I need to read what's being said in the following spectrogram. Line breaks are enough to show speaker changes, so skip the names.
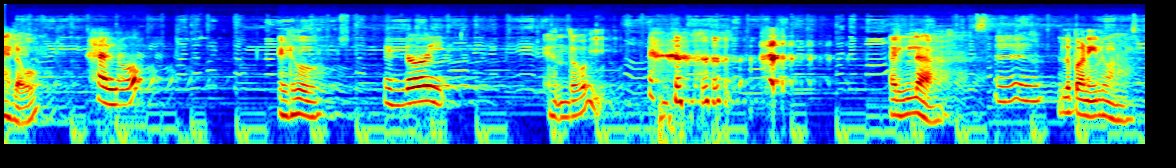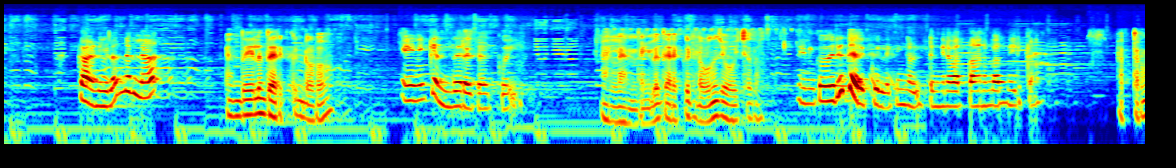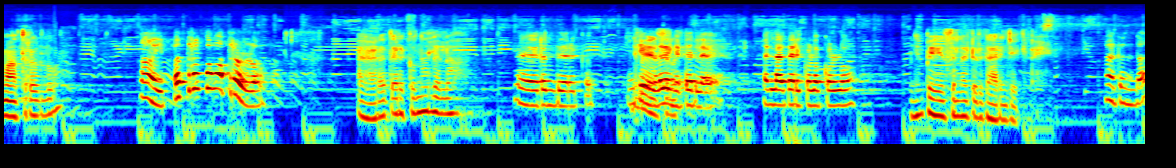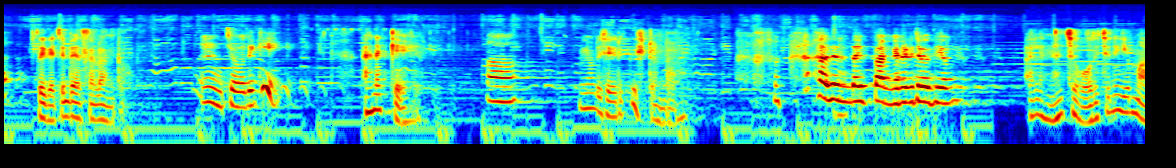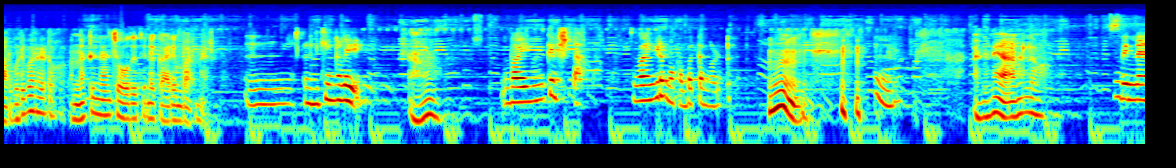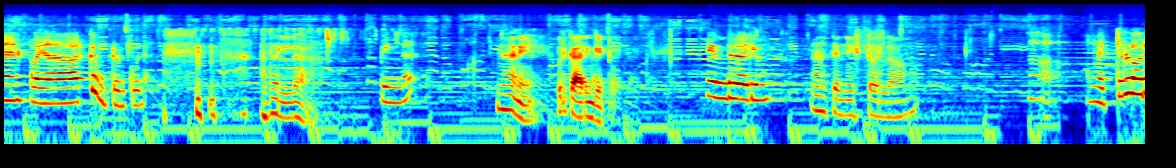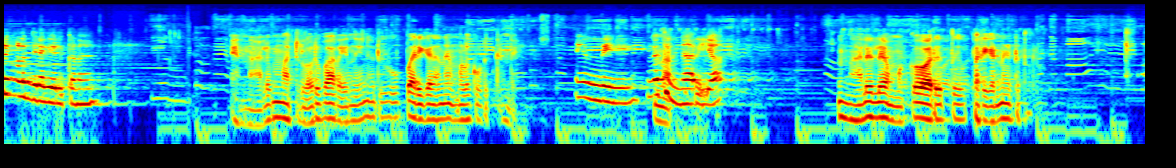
Hello?
Hello?
എടോ.
എന്തോയി?
എന്തോയി? അല്ല. അല്ല പണിയിലാണോ
പണിയിലൊന്നല്ല
എന്തേലും തിരക്കുണ്ടോടോ?
എനിക്ക് എന്തരക്കായി
അല്ല എന്തെങ്കിലും തിരക്കുണ്ടോന്ന് ചോദിച്ചതാ.
എനിക്ക് ഒരു തിരക്കില്ല നിങ്ങളിട്ട് ഇങ്ങനെ വർത്താനം പറഞ്ഞിരിക്കണം.
അത്ര മാത്രമേ ഉള്ളൂ.
ആ ഇപ്പൊ അത്രയൊക്കെ മാത്രമേ ഉള്ളൂ.
വേറെ തിരക്കൊന്നുമില്ലല്ലോ.
വേറെന്ത് തിരക്ക്?
ഏസറ-
കഴിഞ്ഞിട്ടല്ലേ? എല്ലാ തിരക്കുകളൊക്കെ ഉള്ളൂ.
ഞാൻ പേഴ്സണലായിട്ടൊരു കാര്യം ചോദിക്കട്ടെ?
അതെന്താ?
തികച്ചും പേഴ്സണലാണ് കേട്ടോ.
ചോദിക്കേ.
എനക്കേ എന്നോട് ശരിക്കും ഇഷ്ടമുണ്ടോ
അതെന്താ ഇപ്പൊ അങ്ങനെ ഒരു ചോദ്യം?
അല്ല ഞാൻ ചോദിച്ചതിന് ഈ മറുപടി പറയടോ എന്നിട്ട് ഞാൻ ചോദ്യത്തിന്റെ കാര്യം പറഞ്ഞുതരാം.
ഉം, എനിക്ക് നിങ്ങളെ
ആ.
ഭയങ്കര ഇഷ്ടാ. ഭയങ്കര
മുഹബത്ത്
അങ്ങോട്ട്.
അങ്ങനെയാണല്ലോ.
പിന്നെ ആർക്കും വിട്ടുകൊടുക്കൂല.
അതല്ല.
പിന്നെ?
ഞാനേ ഒരു കാര്യം കേട്ടു.
എന്ത് കാര്യം?
എനിക്ക് എന്നെ ഇഷ്ടമല്ല?
നിങ്ങൾ എന്തിനാ കേൾക്കണേ?
എന്നാലും മറ്റുള്ളവർ പറയുന്നതിന് ഒരു പരിഗണന നമ്മൾ കൊടുക്കണ്ടേ?
എന്തി അറിയാം.
എന്നാലല്ലേ നമുക്ക് ഓരോരുത്ത് പരിഗണന കിട്ടത്തുള്ളൂ.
